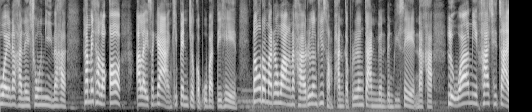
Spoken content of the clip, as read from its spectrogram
ด้วยนะคะ ในช่วงนี้นะคะถ้าไม่ทะเลาะก็อะไรสักอย่างที่เป็นเกี่ยวกับอุบัติเหตุ ต้องระมัดระวังนะคะ เรื่องที่สัมพันธ์กับเรื่องการเงินเป็นพิเศษนะคะ หรือว่ามีค่าใช้จ่าย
